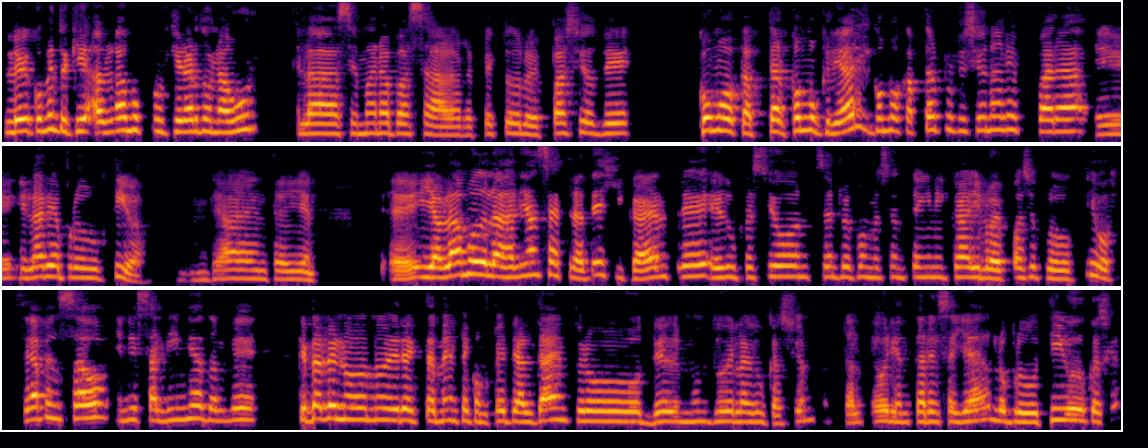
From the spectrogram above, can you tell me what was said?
Le comento que hablamos con Gerardo Naur la semana pasada respecto de los espacios de cómo captar, cómo crear y cómo captar profesionales para eh, el área productiva ya en Traillén. Eh, y hablamos de las alianzas estratégicas entre educación, centro de formación técnica y los espacios productivos. ¿Se ha pensado en esa línea tal vez que tal vez no, no directamente compete al DAEM, pero del mundo de la educación, tal vez orientar esa ya, lo productivo, educación.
